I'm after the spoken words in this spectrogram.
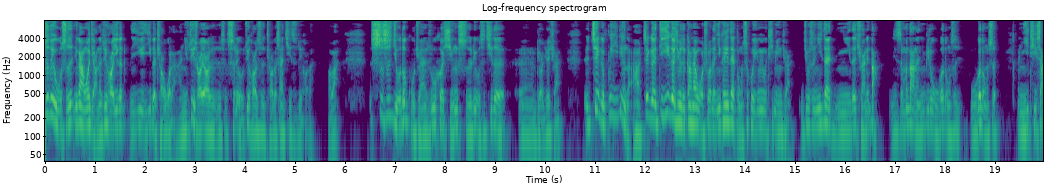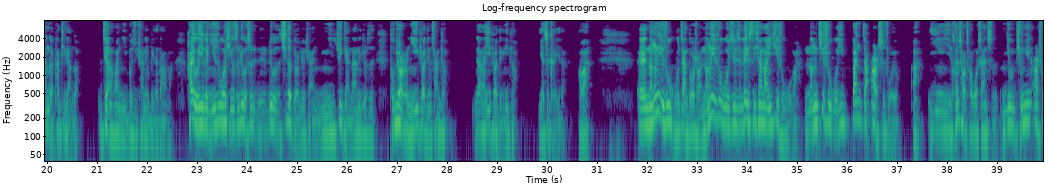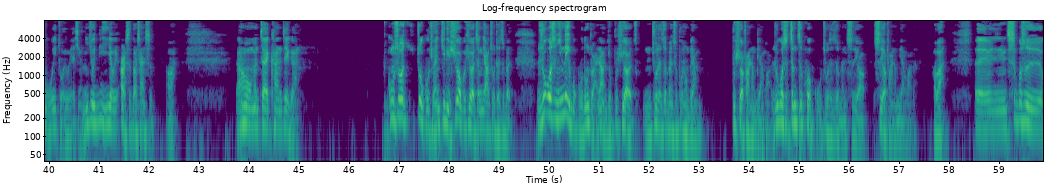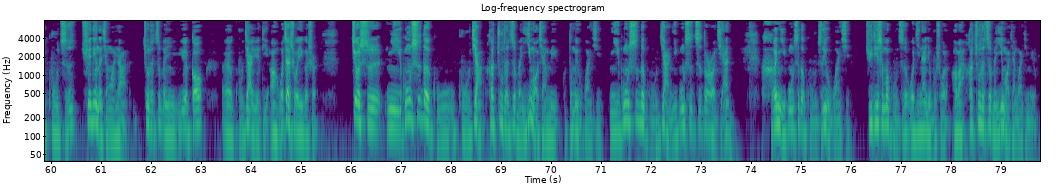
十对五十，你看我讲的最好一个一一个调过来啊，你最少要十六，最好是调到三七是最好的，好吧？四十九的股权如何行使六十七的嗯表决权？呃，这个不一定的啊。这个第一个就是刚才我说的，你可以在董事会拥有提名权，就是你在你的权力大，你怎么大呢？你比如五个董事，五个董事，你提三个，他提两个，这样的话你不是权力比他大了吗？还有一个，你如何行使六十六十七的表决权？你最简单的就是投票的时候，你一票顶三票，让他一票顶一票。也是可以的，好吧？呃，能力入股占多少？能力入股就是类似相当于技术股吧。能技术股一般占二十左右啊，你很少超过三十，你就平均二十五位左右也行，你就理解为二十到三十，好吧？然后我们再看这个，公司做股权激励需要不需要增加注册资本？如果是你内部股东转让，就不需要，注册资本是不成变，不需要发生变化。如果是增资扩股，注册资本是要是要发生变化的，好吧？呃，是不是估值确定的情况下，注册资本越高，呃，股价越低啊？我再说一个事儿，就是你公司的股股价和注册资本一毛钱没有都没有关系。你公司的股价，你公司值多少钱，和你公司的估值有关系。具体什么估值，我今天就不说了，好吧？和注册资本一毛钱关系没有。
